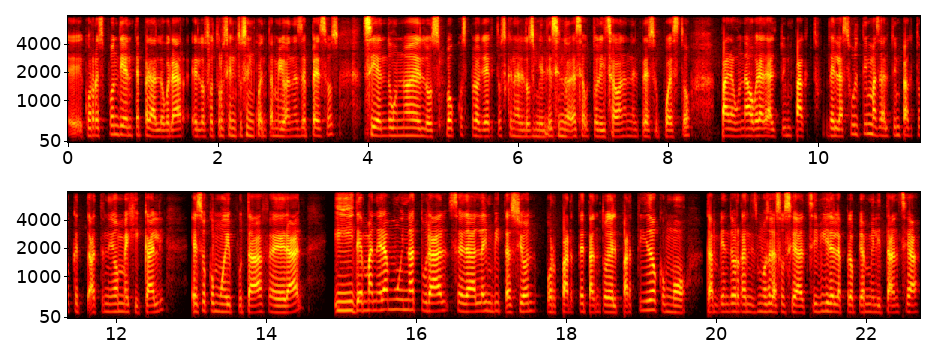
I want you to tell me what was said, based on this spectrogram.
eh, correspondiente para lograr eh, los otros 150 millones de pesos, siendo uno de los pocos proyectos que en el 2019 se autorizaban en el presupuesto para una obra de alto impacto, de las últimas de alto impacto que ha tenido Mexicali, eso como diputada federal. Y de manera muy natural se da la invitación por parte tanto del partido como también de organismos de la sociedad civil, de la propia militancia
